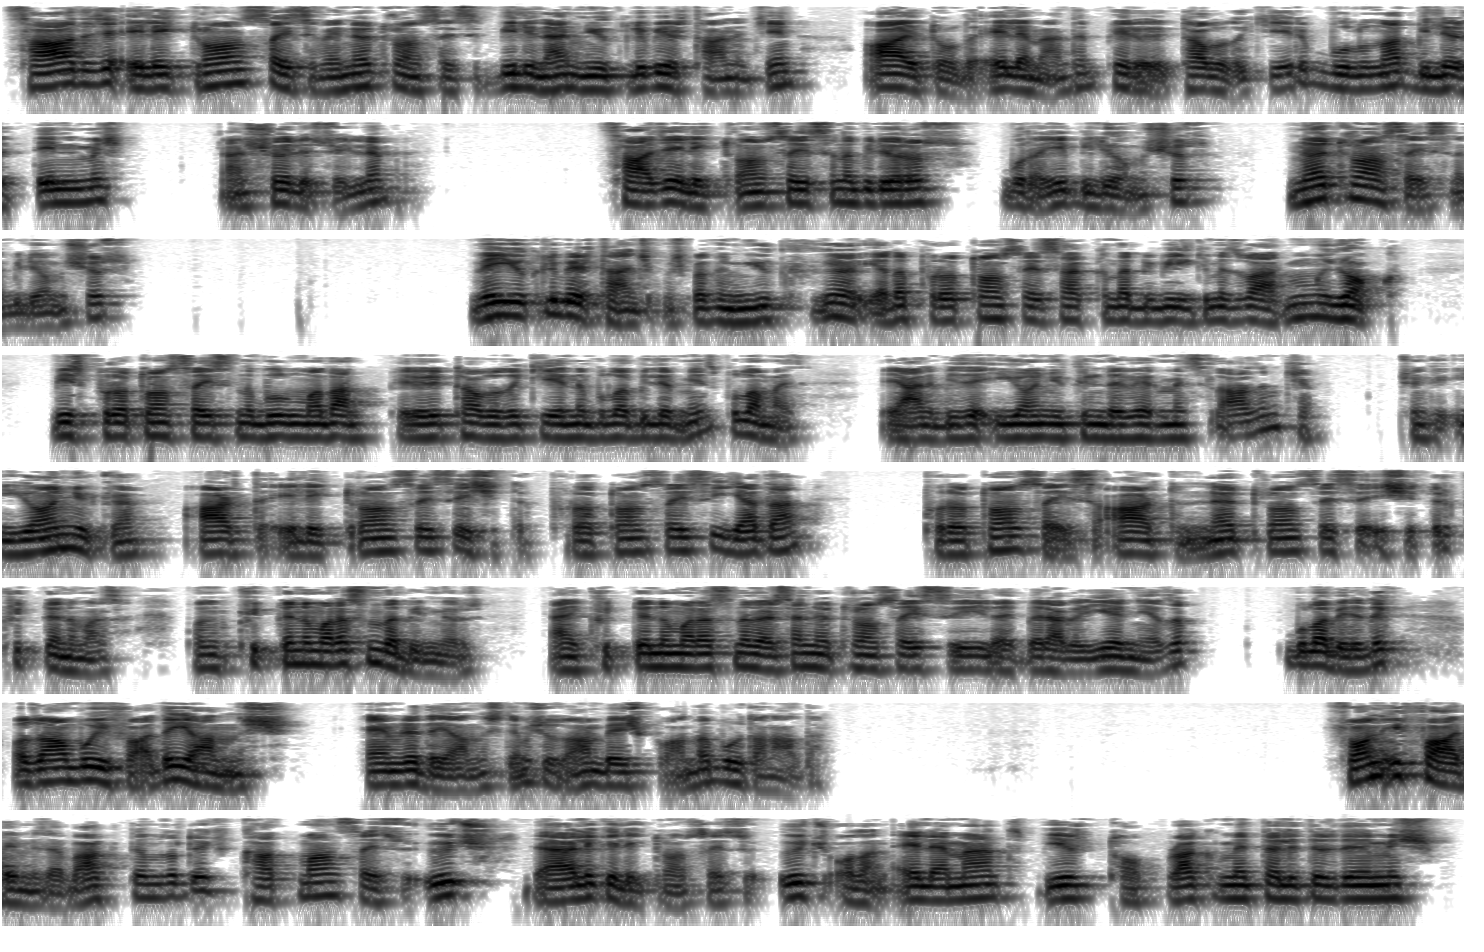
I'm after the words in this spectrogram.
sadece elektron sayısı ve nötron sayısı bilinen yüklü bir taneciğin ait olduğu elementin periyodik tablodaki yeri bulunabilir denilmiş. Yani şöyle söyleyeyim. Sadece elektron sayısını biliyoruz. Burayı biliyormuşuz. Nötron sayısını biliyormuşuz. Ve yüklü bir tane çıkmış. Bakın yüklü ya da proton sayısı hakkında bir bilgimiz var mı? Yok. Biz proton sayısını bulmadan periyodik tablodaki yerini bulabilir miyiz? Bulamayız. Yani bize iyon yükünü de vermesi lazım ki. Çünkü iyon yükü artı elektron sayısı eşittir. Proton sayısı ya da proton sayısı artı nötron sayısı eşittir kütle numarası. Bakın kütle numarasını da bilmiyoruz. Yani kütle numarasını versen nötron sayısı ile beraber yerini yazıp bulabilirdik. O zaman bu ifade yanlış. Emre de yanlış demiş. O zaman 5 puan da buradan aldı. Son ifademize baktığımızda diyor ki katman sayısı 3, değerlik elektron sayısı 3 olan element bir toprak metalidir demiş.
